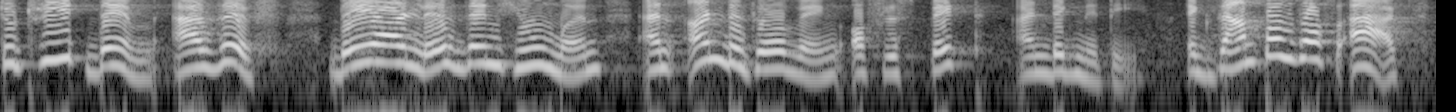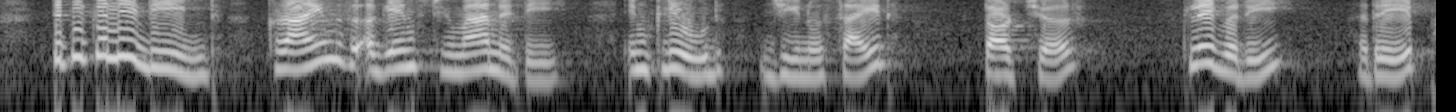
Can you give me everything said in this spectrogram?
to treat them as if they are less than human and undeserving of respect and dignity. Examples of acts typically deemed crimes against humanity include genocide, torture, slavery, rape,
